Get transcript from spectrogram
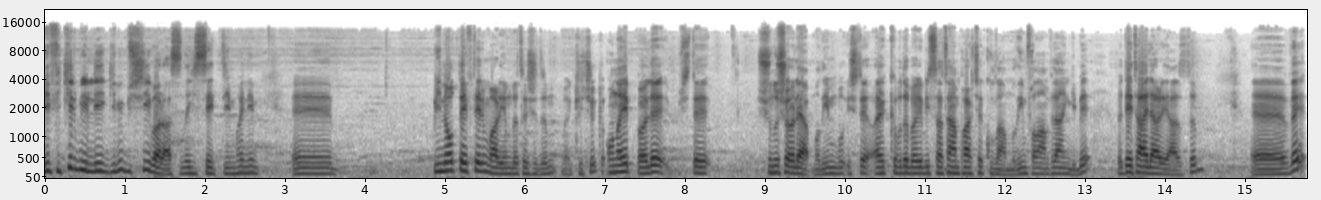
bir fikir birliği gibi bir şey var aslında hissettiğim. Hani e, bir not defterim var yanımda taşıdığım küçük. Ona hep böyle işte şunu şöyle yapmalıyım. Bu işte ayakkabıda böyle bir saten parça kullanmalıyım falan filan gibi ve detaylar yazdım. E, ve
